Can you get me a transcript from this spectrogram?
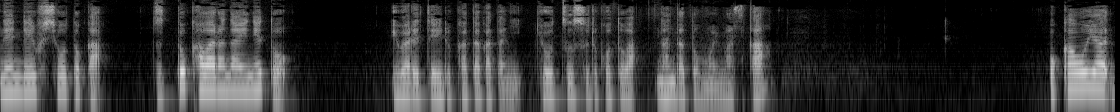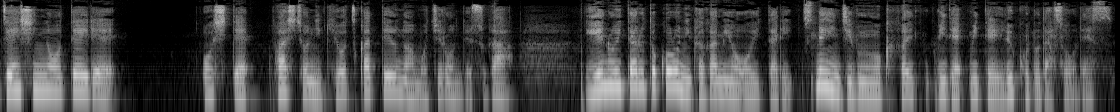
年齢不詳とかずっと変わらないねと言われている方々に共通することは何だと思いますか？お顔や全身のお手入れをしてファッションに気を使っているのはもちろんですが家の至るところに鏡を置いたり、常に自分を鏡で見ていることだそうです。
